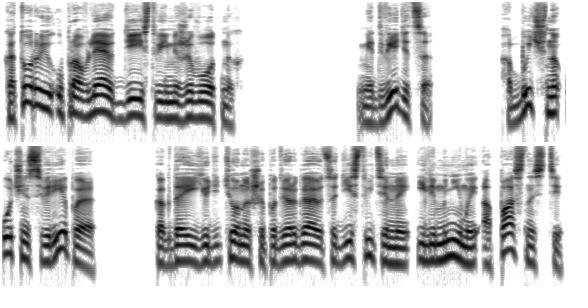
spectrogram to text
которые управляют действиями животных. Медведица, обычно очень свирепая, когда ее детеныши подвергаются действительной или мнимой опасности,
